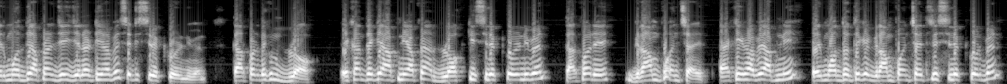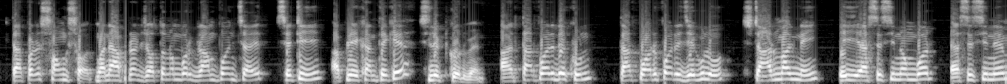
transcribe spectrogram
এর মধ্যে আপনার যেই জেলাটি হবে, সেটি সিলেক্ট করে নেবেন। তারপর দেখুন ব্লক এখান থেকে আপনি আপনার ব্লকটি সিলেক্ট করে নেবেন, তারপরে গ্রাম পঞ্চায়েত। একইভাবে আপনি এর মধ্য থেকে গ্রাম পঞ্চায়েতটি সিলেক্ট করবেন, তারপরে সংসদ মানে আপনার যত নম্বর গ্রাম পঞ্চায়েত, সেটি আপনি এখান থেকে সিলেক্ট করবেন। আর তারপরে দেখুন তারপর পরে যেগুলো স্টার মার্ক নেই, এই এসএসসি নম্বর এসএসসি নেম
